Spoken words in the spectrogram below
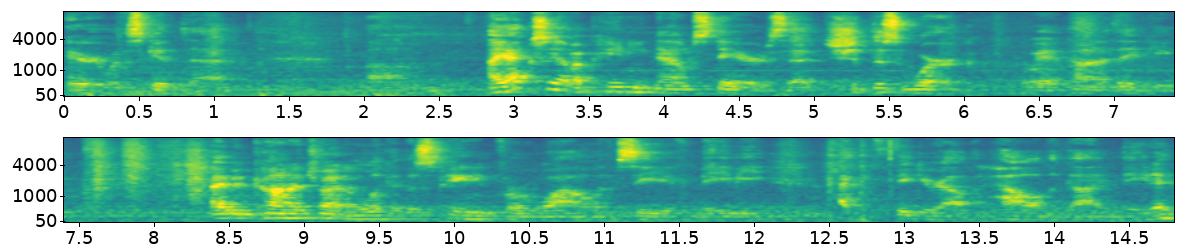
the area where the skin's at. I actually have a painting downstairs that, should this work, the way I'm kind of thinking, I've been kind of trying to look at this painting for a while and see if maybe I could figure out how the guy made it.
